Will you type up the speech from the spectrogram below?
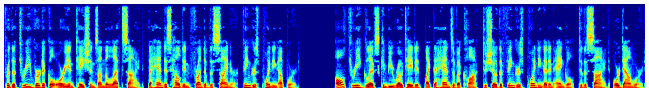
For the three vertical orientations on the left side, the hand is held in front of the signer, fingers pointing upward. All three glyphs can be rotated, like the hands of a clock, to show the fingers pointing at an angle, to the side, or downward.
